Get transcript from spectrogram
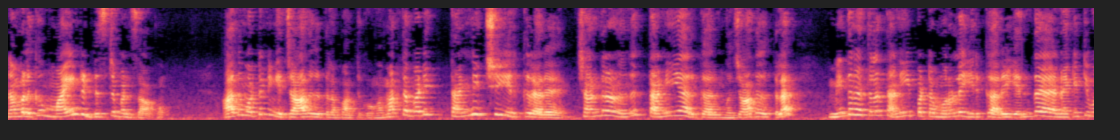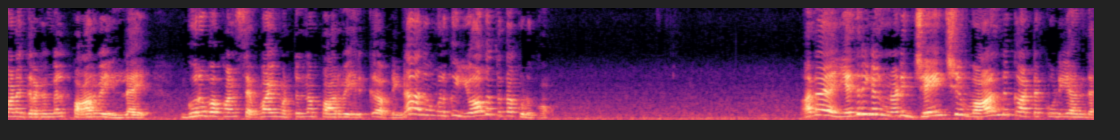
நம்மளுக்கு மைண்ட் டிஸ்டர்பன்ஸ் ஆகும். அது மட்டும் நீங்க ஜாதகத்துல பாத்துக்கோங்க மத்தபடி தன்னிச்சு இருக்கிறாரு. சந்திரன் வந்து தனியா இருக்காரு உங்க ஜாதகத்துல. மிதனத்துல தனிப்பட்ட முறையில இருக்காரு. எந்த நெகட்டிவான கிரகங்கள் பார்வை இல்லை. குரு பகவான் செவ்வாய் மட்டும்தான் பார்வை இருக்கு அப்படின்னா அது உங்களுக்கு யோகத்தை தான் கொடுக்கும். அத எதிரிகள் முன்னாடி ஜெயிச்சு வாழ்ந்து காட்டக்கூடிய அந்த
